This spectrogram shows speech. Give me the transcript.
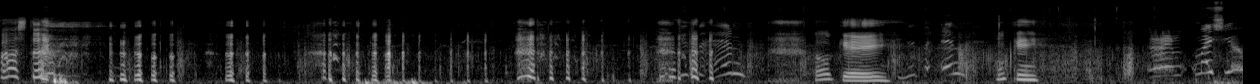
Faster! Is it the end? Okay. Is it the end? Okay. Um, my shoe.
